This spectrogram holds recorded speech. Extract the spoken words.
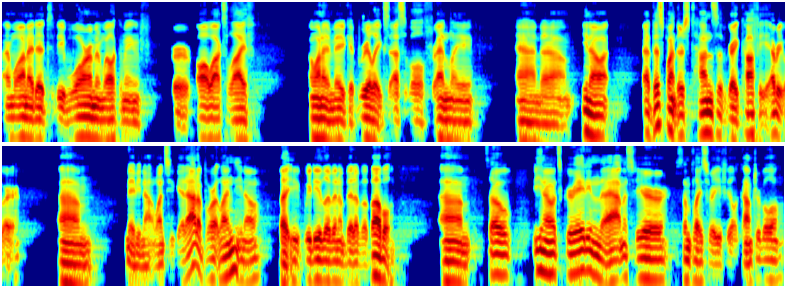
I wanted it to be warm and welcoming for all walks of life. I wanted to make it really accessible, friendly, and um, you know, at this point, there's tons of great coffee everywhere. Um, maybe not once you get out of Portland, you know, but we do live in a bit of a bubble. Um, so, you know, it's creating the atmosphere, someplace where you feel comfortable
